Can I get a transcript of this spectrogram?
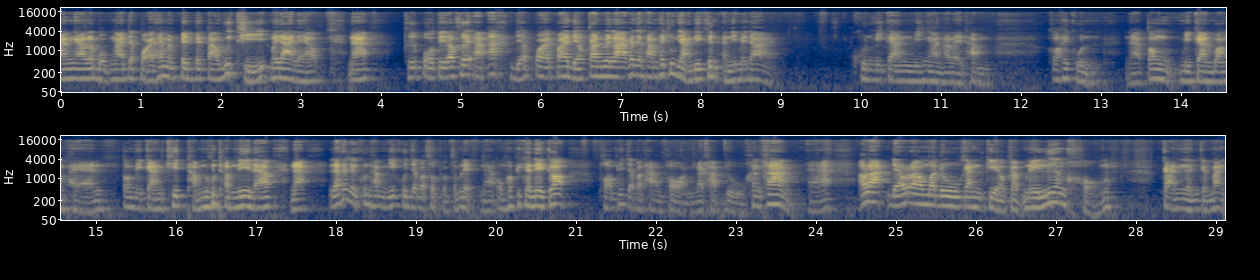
การงานระบบงานจะปล่อยให้มันเป็นไปตามวิถีไม่ได้แล้วนะคือปกติเราเคยอะอะเดี๋ยวปล่อยไปเดี๋ยวการเวลาก็จะทำให้ทุกอย่างดีขึ้นอันนี้ไม่ได้ คุณมีการมีงานอะไรทำก็ให้คุณนะต้องมีการวางแผน ต้องมีการคิดทำนู่นทำนี่แล้วนะแล้วถ้าเกิดคุณทำอย่างนี้คุณจะประสบผลสำเร็จนะองค์พระพิฆเนศก็พร้อมที่จะประทานพรนะครับอยู่ข้างๆนะเอาละเดี๋ยวเรามาดูกันเกี่ยวกับในเรื่องของการเงินกันบ้าง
